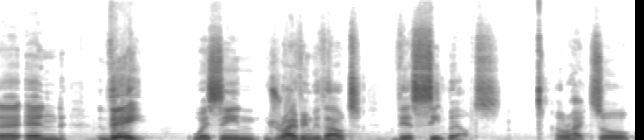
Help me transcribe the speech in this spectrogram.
uh, and they were seen driving without their seat belts. All right. So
